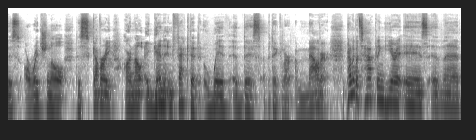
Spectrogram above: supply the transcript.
this original discovery are now again infected with this particular malware. Apparently what's happening here is that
